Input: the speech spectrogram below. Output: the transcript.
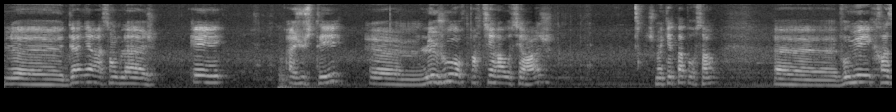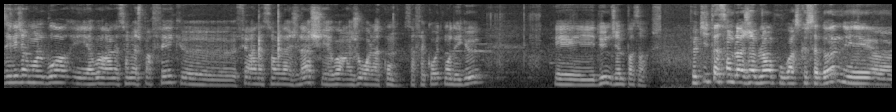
le dernier assemblage est ajusté. Euh, le jour partira au serrage. Je m'inquiète pas pour ça. Euh, vaut mieux écraser légèrement le bois et avoir un assemblage parfait que faire un assemblage lâche et avoir un jour à la con. Ça ferait complètement dégueu. Et d'une, j'aime pas ça. Petit assemblage à blanc pour voir ce que ça donne et euh,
